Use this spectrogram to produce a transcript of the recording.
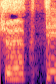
Shukti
